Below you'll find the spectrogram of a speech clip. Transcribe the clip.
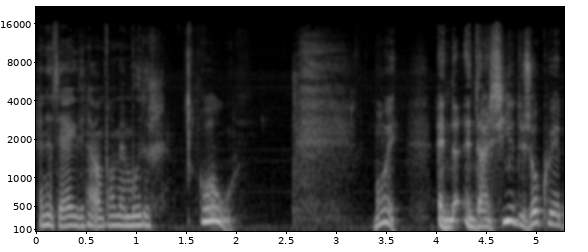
En dat is eigenlijk de naam van mijn moeder. Oh, mooi. En, en daar zie je dus ook weer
